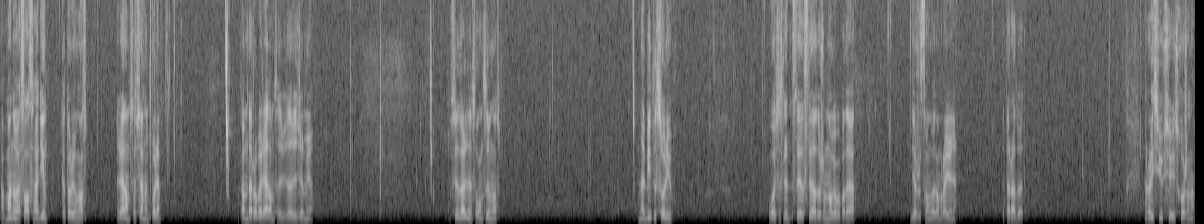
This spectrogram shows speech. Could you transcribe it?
Обманывая, остался один, который у нас рядом с овсяным полем. Там дорога рядом, завезем ее. Все дальние солонцы у нас набиты солью. Лося след, след, следа тоже много попадает. Держится он в этом районе. Это радует рысью все исхожено.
